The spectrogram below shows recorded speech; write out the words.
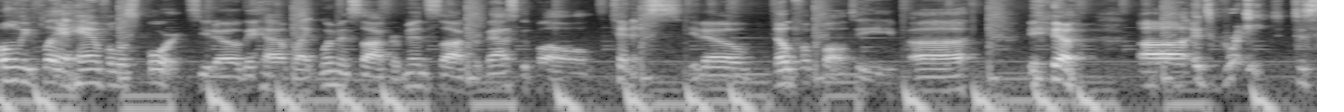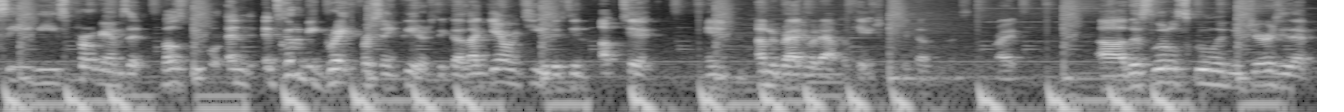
only play a handful of sports. You know, they have like women's soccer, men's soccer, basketball, tennis. You know, no football team. Uh, you know, uh, it's great to see these programs that most people, and it's going to be great for St. Peter's because I guarantee you there's an uptick in undergraduate applications because of this, right? Uh, this little school in New Jersey that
